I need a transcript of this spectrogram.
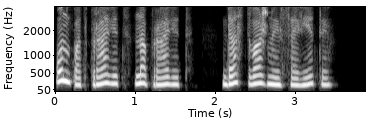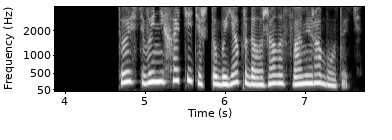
Он подправит, направит, даст важные советы. То есть вы не хотите, чтобы я продолжала с вами работать?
